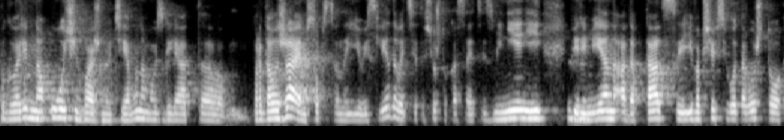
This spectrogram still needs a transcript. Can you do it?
Поговорим на очень важную тему, на мой взгляд. Продолжаем, собственно, ее исследовать. Это все, что касается изменений, перемен, адаптации и вообще всего того, что,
